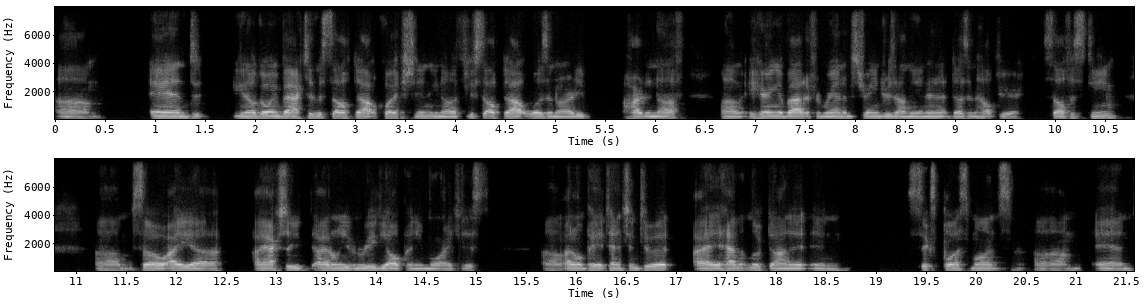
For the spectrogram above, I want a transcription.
um, and you know, going back to the self doubt question, you know, if your self doubt wasn't already hard enough, um, hearing about it from random strangers on the internet doesn't help your self esteem. Um, so I, uh, I actually, I don't even read Yelp anymore. I just, uh, I don't pay attention to it. I haven't looked on it in six plus months, um, and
